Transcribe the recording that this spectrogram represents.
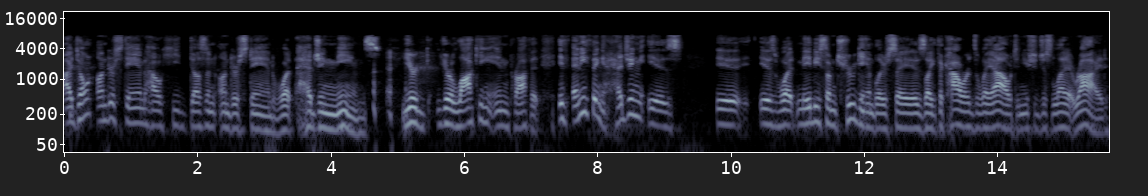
I don't understand how he doesn't understand what hedging means. You're you're locking in profit. If anything, hedging is is, is what maybe some true gamblers say is like the coward's way out and you should just let it ride.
